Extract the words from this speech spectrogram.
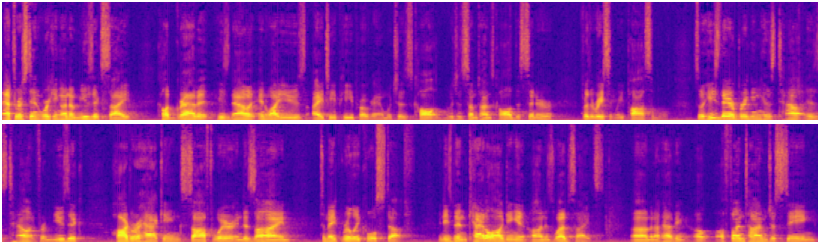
After a stint working on a music site called Grabit, he's now at NYU's ITP program, which is, called, which is sometimes called the Center for the Recently Possible. So he's there bringing his, ta- his talent for music, hardware hacking, software, and design to make really cool stuff and he's been cataloging it on his websites. Um, and I'm having a, a, fun time just seeing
